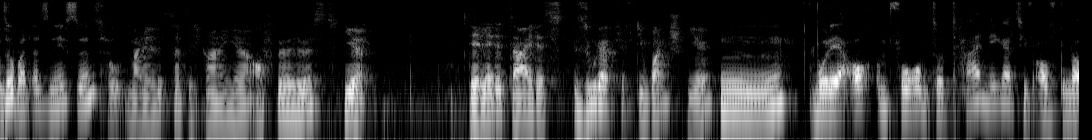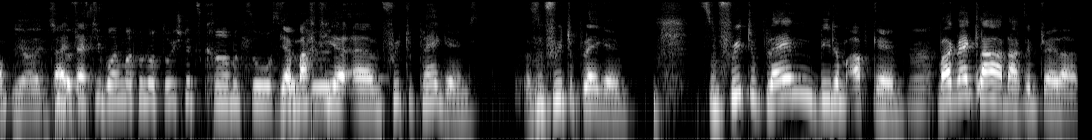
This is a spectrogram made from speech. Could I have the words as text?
So, was als nächstes? Oh, meine Liste hat sich gerade hier aufgelöst. Hier. Der Let It Die, das Suda51-Spiel. Wurde ja auch im Forum total negativ aufgenommen. Ja, Da- da- Suda51 macht nur noch Durchschnittskram und so. Der macht blöd. hier ähm, Free-to-Play-Games. Das ist ein Free-to-Play-Game. Das ist ein Free-to-Play Beat-em-up-Game. War gleich klar nach dem Trailer.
